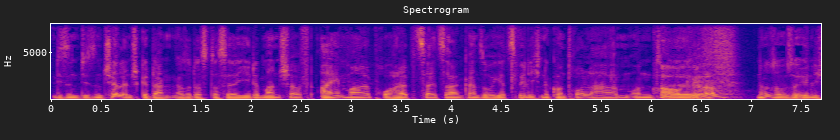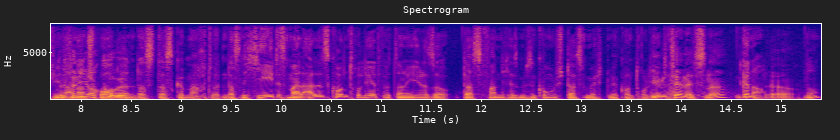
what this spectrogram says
diesen, diesen Challenge-Gedanken, also dass, dass ja jede Mannschaft einmal pro Halbzeit sagen kann, so jetzt will ich eine Kontrolle haben und Ah, okay. äh, Ja. Ne, so, so ähnlich wie in Das find anderen ich auch cool. Sportarten, dass das gemacht wird. Und dass nicht jedes Mal alles kontrolliert wird, sondern jeder so, das fand ich jetzt ein bisschen komisch, das möchten wir wie kontrollieren. im Tennis, ne? Genau. Ja. Ne?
